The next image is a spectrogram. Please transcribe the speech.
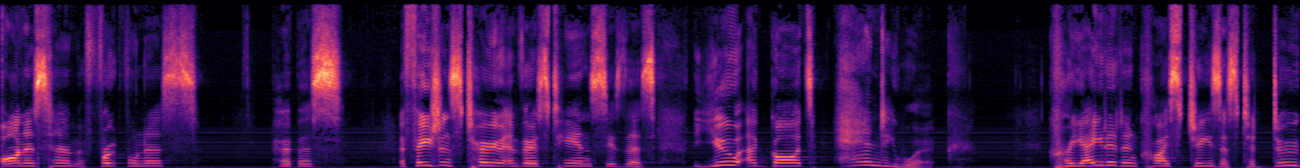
honors Him, of fruitfulness, purpose. Ephesians 2 and verse 10 says this You are God's handiwork, created in Christ Jesus to do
